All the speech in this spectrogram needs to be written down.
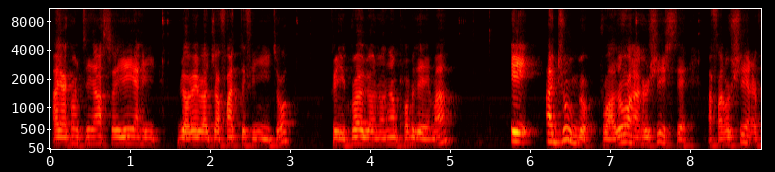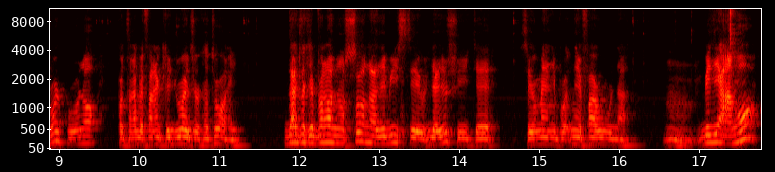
alla continassa ieri lo aveva già fatto e finito, quindi quello non è un problema. E aggiungo, qualora riuscisse a far uscire qualcuno, potrebbe fare anche due giocatori. Dato che però non sono alle viste delle uscite, secondo me ne fa una Mm, vediamo.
